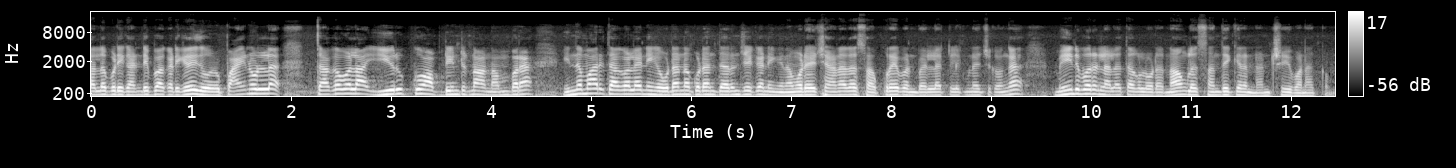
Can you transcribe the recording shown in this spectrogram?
தள்ளுபடி கண்டிப்பாக கிடைக்கிது இது ஒரு பயனுள்ள தகவலாக இருக்கும் அப்படின்ட்டு நான் நம்புகிறேன் இந்த மாதிரி தகவலை நீங்கள் உடனுக்குடன் தெரிஞ்சு தெரிஞ்சுக்க நீங்கள் நம்முடைய சேனலை சப்ஸ்கிரைப் அண்ட் பெல்லை கிளிக் பண்ணி வச்சுக்கோங்க. மீண்டும் ஒரு நல்ல தகவலோட நான் உங்களை சந்திக்கிறேன். நன்றி வணக்கம்.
